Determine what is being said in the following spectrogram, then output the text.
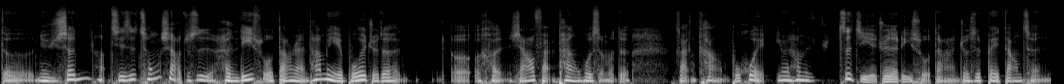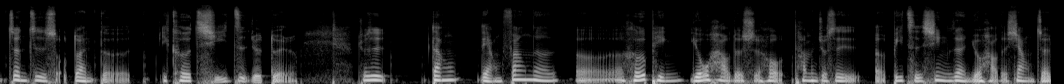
的女生哈，其实从小就是很理所当然，她们也不会觉得很。呃，很想要反叛或什么的反抗不会，因为他们自己也觉得理所当然，就是被当成政治手段的一颗棋子就对了。就是当两方呢，呃，和平友好的时候，他们就是呃彼此信任友好的象征。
